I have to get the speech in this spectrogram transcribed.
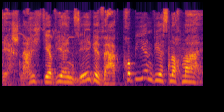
Der schnarcht ja wie ein Sägewerk. Probieren wir es nochmal.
